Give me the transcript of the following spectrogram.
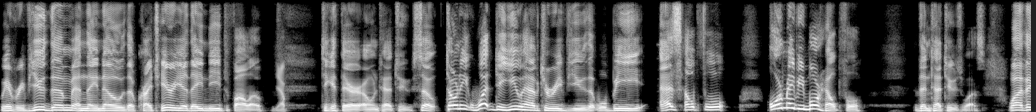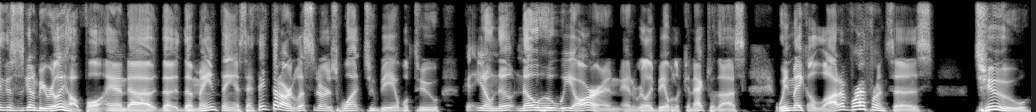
We have reviewed them and they know the criteria they need to follow. Yep. To get their own tattoo. So, Tony, what do you have to review that will be as helpful or maybe more helpful than tattoos was. Well, I think this is going to be really helpful, and uh, the the main thing is I think that our listeners want to be able to, you know, know know who we are and and really be able to connect with us. We make a lot of references to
